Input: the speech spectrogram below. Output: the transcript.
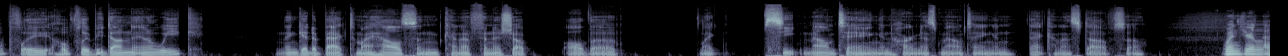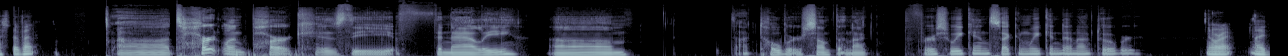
hopefully hopefully be done in a week, and then get it back to my house and kind of finish up all the like seat mounting and harness mounting and that kind of stuff. So When's your last event? uh, it's Heartland Park is the finale. Um, it's October something. Oc- first weekend, second weekend in October. All right. I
